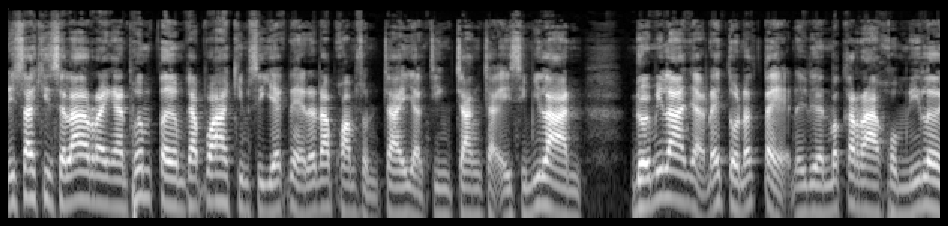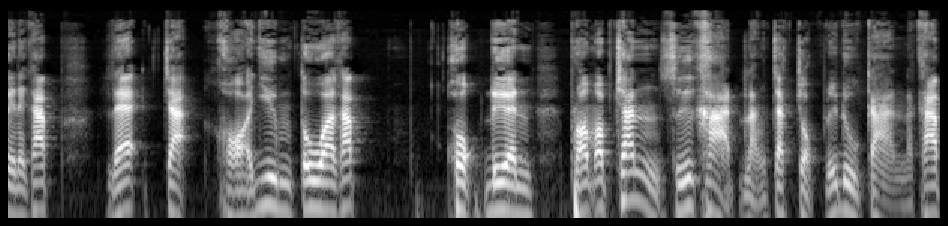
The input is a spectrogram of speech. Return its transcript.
นิซาคินเซล่ารายงานเพิ่มเติมครับว่าฮาคิมซีเย็กเนี่ยได้รับความสนใจอย่างจริงจังจากเอซิมิลาน โดยมิลานอยากได้ตัวนักเตะในเดือนมกราคมนี้เลยนะครับ และจะขอยืมตัวครับ 6 เดือนพร้อมออปชั่นซื้อขาดหลังจากจบฤดูกาลนะครับ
